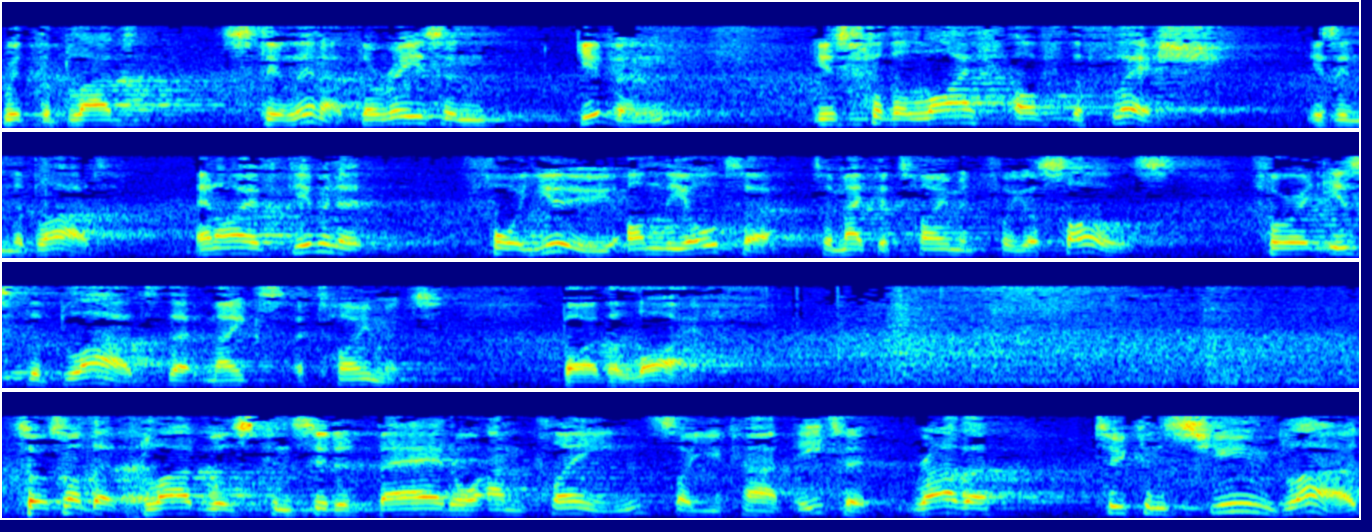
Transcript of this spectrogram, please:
with the blood still in it. The reason given is for the life of the flesh is in the blood. And I have given it for you on the altar to make atonement for your souls. For it is the blood that makes atonement by the life. So it's not that blood was considered bad or unclean, so you can't eat it. Rather, to consume blood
